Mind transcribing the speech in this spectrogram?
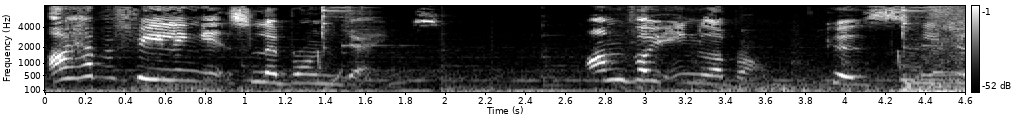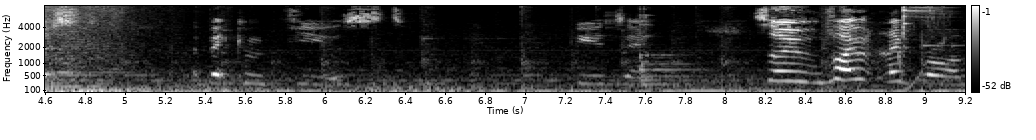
I have a feeling it's LeBron James. I'm voting LeBron because he's just a bit confused. Confusing. So vote LeBron.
